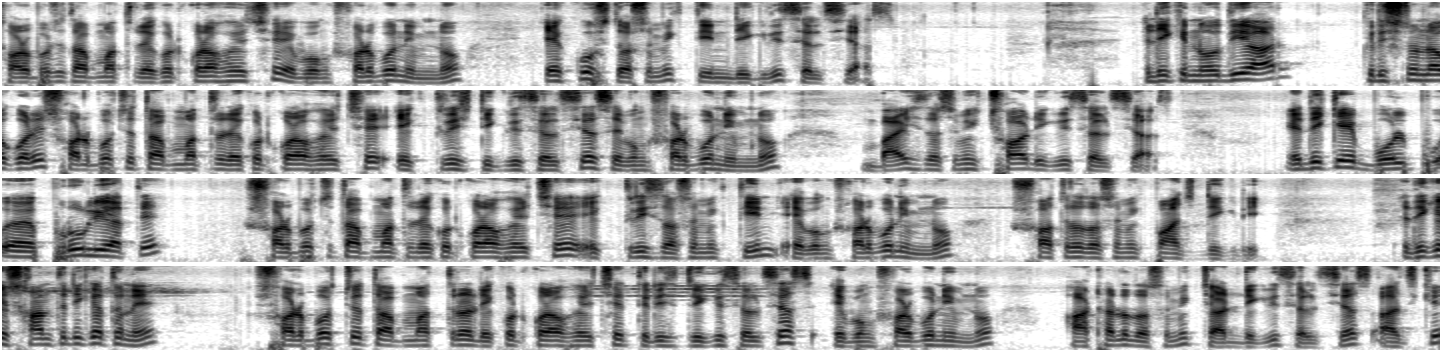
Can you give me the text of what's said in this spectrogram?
সর্বোচ্চ তাপমাত্রা রেকর্ড করা হয়েছে এবং সর্বনিম্ন একুশ দশমিক তিন ডিগ্রি সেলসিয়াস। এদিকে নদিয়ার কৃষ্ণনগরে সর্বোচ্চ তাপমাত্রা রেকর্ড করা হয়েছে একত্রিশ ডিগ্রি সেলসিয়াস এবং সর্বনিম্ন বাইশ দশমিক ছয় ডিগ্রি সেলসিয়াস। এদিকে বোলপু পুরুলিয়াতে সর্বোচ্চ তাপমাত্রা রেকর্ড করা হয়েছে একত্রিশ দশমিক তিন এবং সর্বনিম্ন সতেরো দশমিক পাঁচ ডিগ্রি। এদিকে শান্তিনিকেতনে সর্বোচ্চ তাপমাত্রা রেকর্ড করা হয়েছে তিরিশ ডিগ্রি সেলসিয়াস এবং সর্বনিম্ন আঠারো দশমিক চার ডিগ্রি সেলসিয়াস। আজকে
